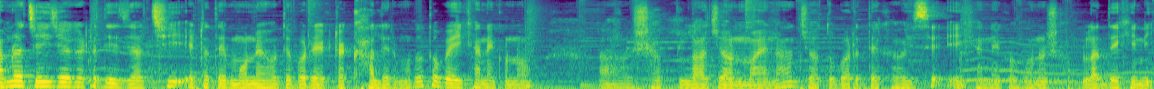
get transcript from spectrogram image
আমরা যেই জায়গাটা দিয়ে যাচ্ছি, এটাতে মনে হতে পারে একটা খালের মতো, তবে এখানে কোনো শাপলা জন্মায় না। যতবার দেখা হয়েছে, এখানে কখনো শাপলা দেখিনি।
